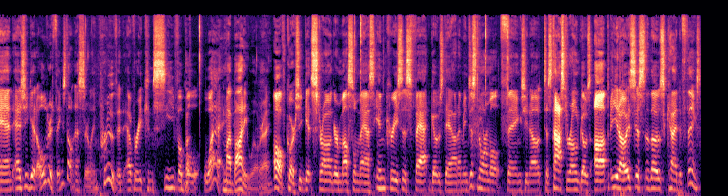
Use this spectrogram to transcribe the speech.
And as you get older, things don't necessarily improve in every conceivable way. My body will, right? Oh, of course, you get stronger, muscle mass increases, fat goes down. I mean, just normal things, you know, testosterone goes up, you know, it's just those kind of things.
